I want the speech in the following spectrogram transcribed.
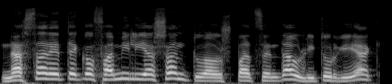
Nazareteko familia santua ospatzen dau liturgiak,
